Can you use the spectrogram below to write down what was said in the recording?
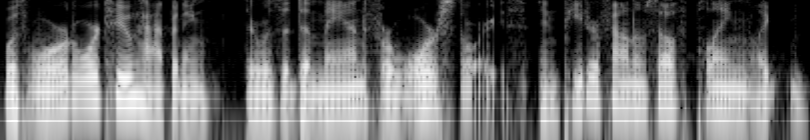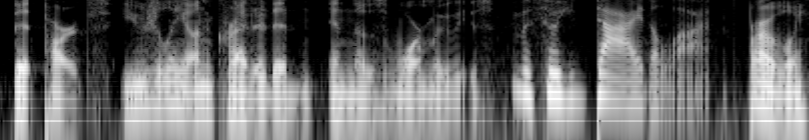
With World War II happening, there was a demand for war stories, and Peter found himself playing like bit parts, usually uncredited in those war movies. But so he died a lot. Probably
